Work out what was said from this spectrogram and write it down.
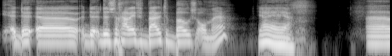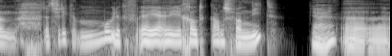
De, eh, de, dus dan gaan we even buiten boos om, hè? Ja, ja, ja. Ehm, dat vind ik een moeilijke... Ja, je grote kans van niet. Ja, hè? Eh,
